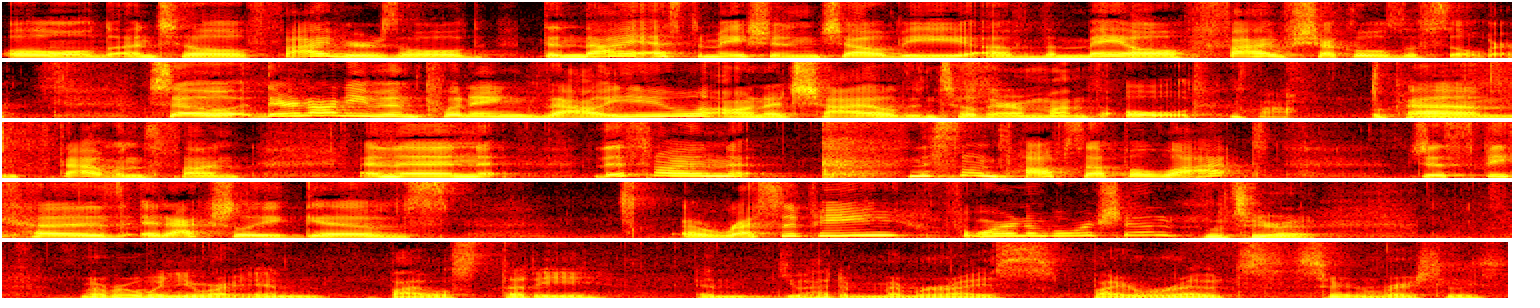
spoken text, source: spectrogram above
old until five years old, then thy estimation shall be of the male five shekels of silver. So they're not even putting value on a child until they're a month old. Wow. Okay. Um, that one's fun. And then this one, this one pops up a lot, just because it actually gives a recipe for an abortion. Let's hear it. Remember when you were in Bible study and you had to memorize by rote certain verses?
